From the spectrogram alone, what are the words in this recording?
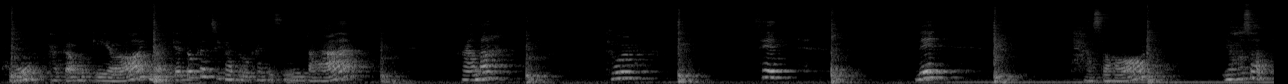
공 바꿔볼게요. 10개 똑같이 가도록 하겠습니다. 하나, 둘, 셋, 넷, 다섯, 여섯,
